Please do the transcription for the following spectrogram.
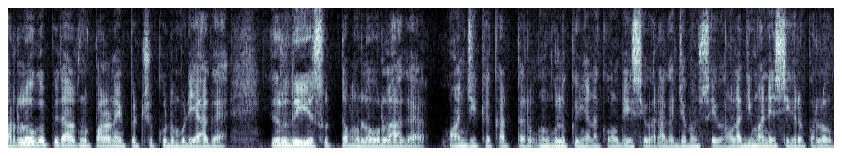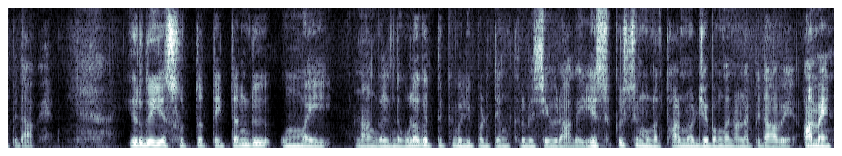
பரலோக பிதாவின் பலனை பெற்றுக்கொள்ளும்படியாக இருதய சுத்தம் உள்ளவர்களாக வாஞ்சிக்க கர்த்தர் உங்களுக்கும் எனக்கும் உதவி செய்வராக. ஜெபம் செய்வாங்க அதிகமாக நேசிக்கிற பரலோக பிதாவே இருதய சுத்தத்தை தந்து உம்மை நாங்கள் இந்த உலகத்துக்கு வெளிப்படுத்த கிருபை செய்வராக. இயேசு கிறிஸ்து மூலம் தாழ்மை ஜெபங்க நல்ல பிதாவே. ஆமென்.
